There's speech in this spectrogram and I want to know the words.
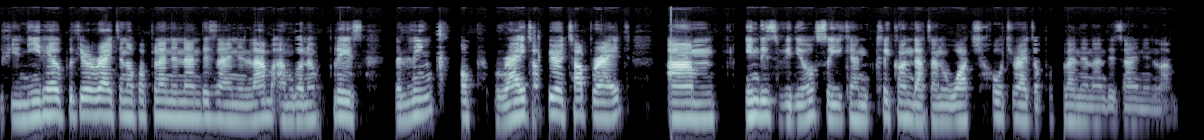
if you need help with your writing up a planning and designing lab, I'm gonna place the link up right up your top right um, in this video, so you can click on that and watch how to write up a planning and designing lab.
